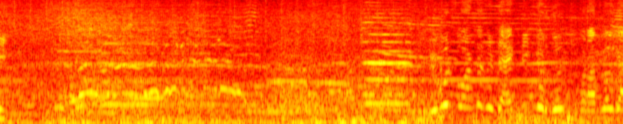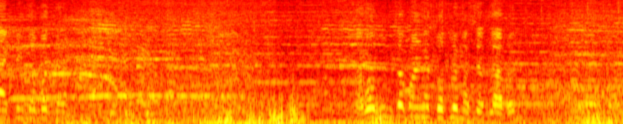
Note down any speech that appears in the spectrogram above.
ऍक्टिंग व्ह्युअर्स वाटण्यासाठी ऍक्टिंग करतोय पण आपल्याला काय ऍक्टिंग जमत नाही. सर्व तुमचं पाळण्यात बसलोय मशातला आपण.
